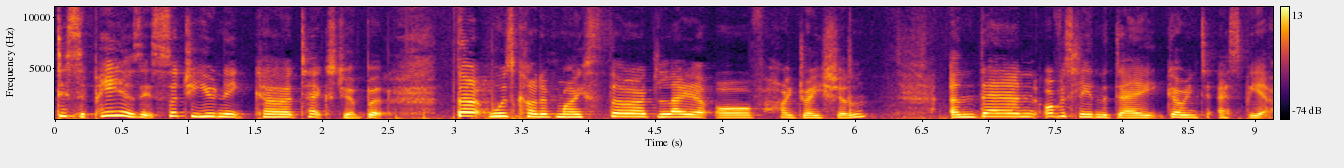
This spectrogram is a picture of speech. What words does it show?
disappears. It's such a unique uh, texture, but that was kind of my third layer of hydration. And then obviously in the day, going to SPF.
